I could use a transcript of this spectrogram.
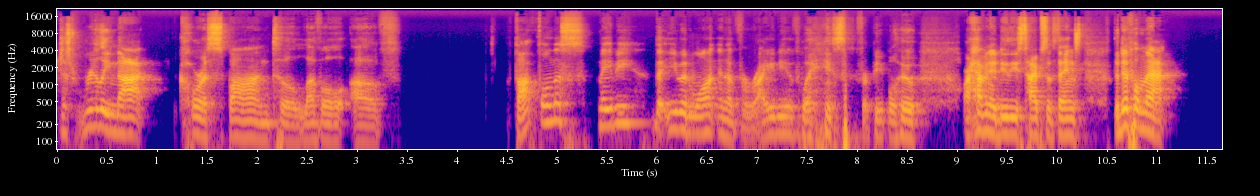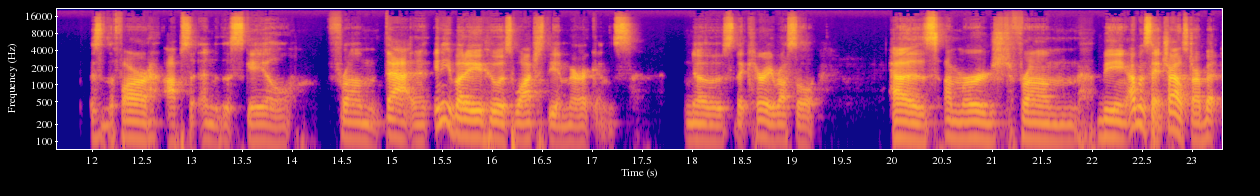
just really not correspond to the level of thoughtfulness maybe that you would want in a variety of ways for people who are having to do these types of things the diplomat is the far opposite end of the scale from that. And anybody who has watched The Americans knows that Keri Russell has emerged from being, I wouldn't say a child star, but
